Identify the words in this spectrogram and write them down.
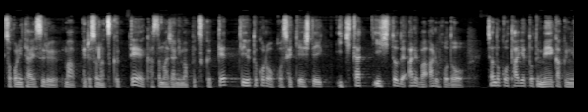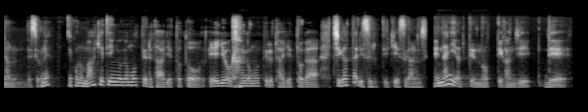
そこに対するまあペルソナ作ってカスタマージャーニーマップ作ってっていうところをこう設計していきたい人であればあるほどちゃんとこうターゲットって明確になるんですよね。でこのマーケティングが持ってるターゲットと営業側が持ってるターゲットが違ったりするっていうケースがあるんです。え何やってんのっていう感じで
